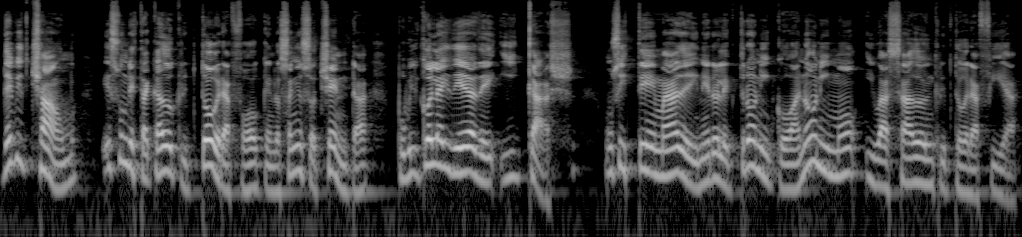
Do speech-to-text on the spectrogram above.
David Chaum es un destacado criptógrafo que en los años 80 publicó la idea de eCash, un sistema de dinero electrónico anónimo y basado en criptografía.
